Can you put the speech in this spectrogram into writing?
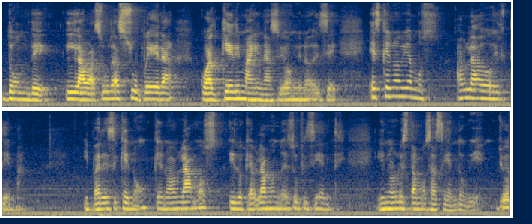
donde la basura supera cualquier imaginación y uno dice, es que no habíamos hablado del tema. Y parece que no, que no hablamos y lo que hablamos no es suficiente y no lo estamos haciendo bien. Yo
